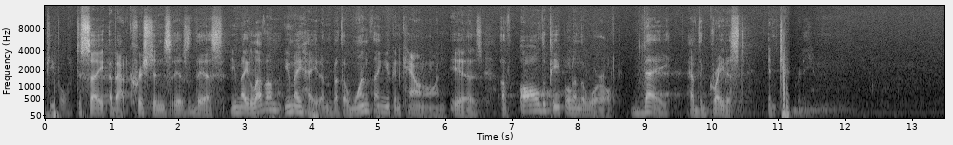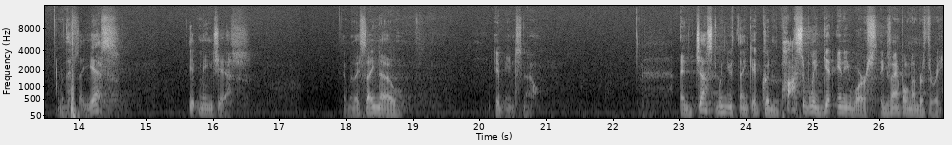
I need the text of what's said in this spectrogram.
people to say about Christians is this you may love them, you may hate them, but the one thing you can count on is of all the people in the world, they have the greatest integrity. When they say yes, it means yes. And when they say no, it means no. And just when you think it couldn't possibly get any worse, example number three.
